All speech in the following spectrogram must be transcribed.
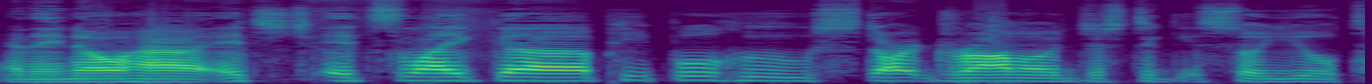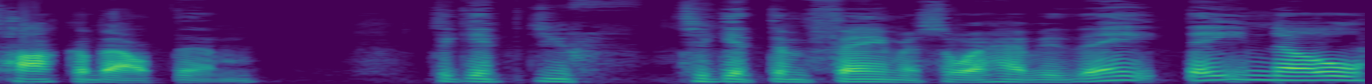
And they know how it's it's like uh, people who start drama just to get so you'll talk about them to get you to get them famous or what have you. They they know,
